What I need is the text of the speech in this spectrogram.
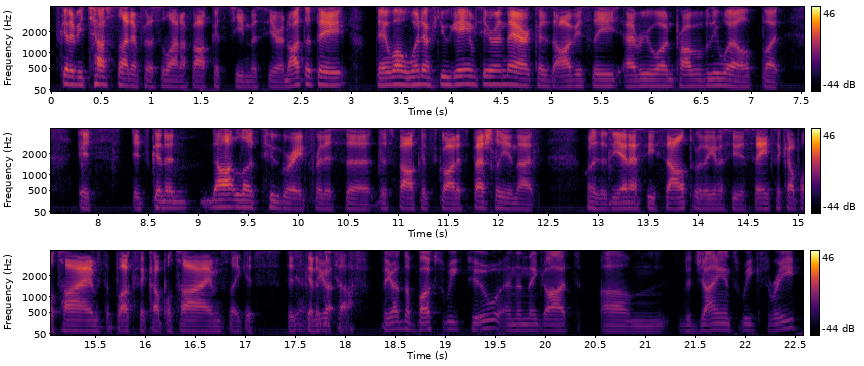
it's going to be tough sledding for this Atlanta Falcons team this year. Not that they they won't win a few games here and there because obviously everyone probably will, but it's it's gonna not look too great for this uh, this Falcons squad, especially in that what is it the NFC South where they're gonna see the Saints a couple times, the Bucks a couple times. Like it's it's Yeah, gonna be got- tough. They got the Bucks week two, and then they got um, the Giants week three.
